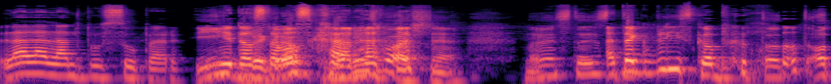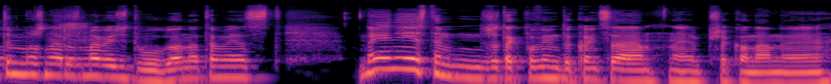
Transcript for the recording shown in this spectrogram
La La Land był super. I nie dostał wygrał? Oscara. No więc właśnie. No więc to jest... A tak blisko było. To, to, o tym można rozmawiać długo, natomiast no ja nie jestem, że tak powiem, do końca e, przekonany,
